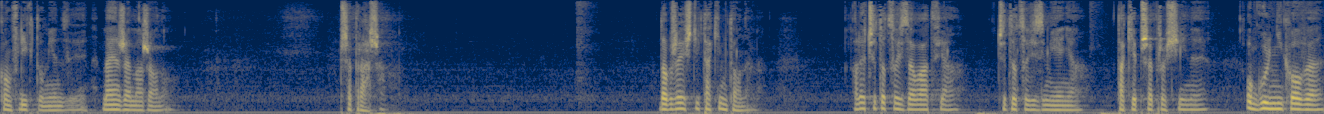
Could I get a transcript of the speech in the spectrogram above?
konfliktu między mężem a żoną. Przepraszam. Dobrze, jeśli takim tonem. Ale czy to coś załatwia? Czy to coś zmienia? takie przeprosiny ogólnikowe,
